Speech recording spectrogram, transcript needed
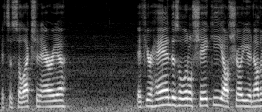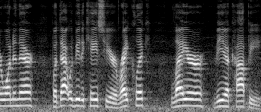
It's a selection area. If your hand is a little shaky, I'll show you another one in there, but that would be the case here. Right click, layer via copy.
